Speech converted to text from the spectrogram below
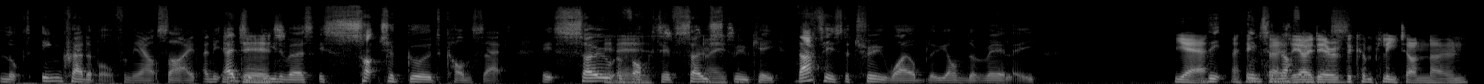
looked incredible from the outside, and the It edge of the universe is such a good concept. It's so It evocative, is. so Amazing. spooky. That is the true Wild Blue Yonder, really. Yeah, The I think so. The idea of the complete unknown,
